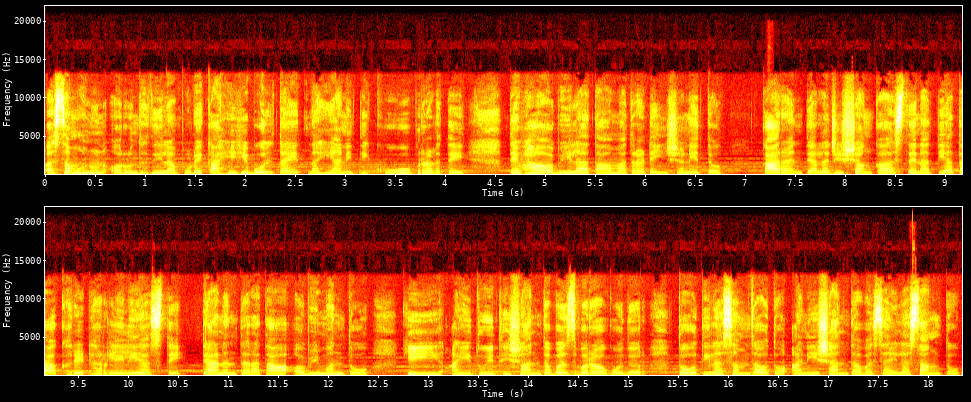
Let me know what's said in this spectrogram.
असं म्हणून अरुंधतीला पुढे काहीही बोलता येत नाही आणि ती खूप रडते. तेव्हा अभिला आता मात्र टेन्शन येतं. कारण त्याला जी शंका असते ना ती आता खरी ठरलेली असते. त्यानंतर आता अभि म्हणतो की आई तू इथे शांत बस बरं अगोदर. तो तिला समजावतो आणि शांत बसायला सांगतो.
